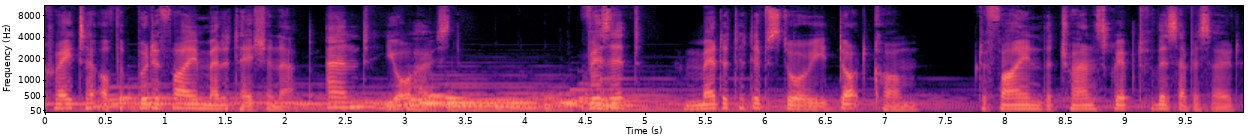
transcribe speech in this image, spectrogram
creator of the Buddhify meditation app and your host. Visit meditativestory.com to find the transcript for this episode.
